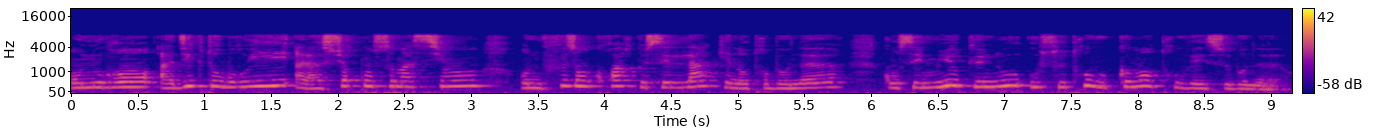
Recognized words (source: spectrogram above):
On nous rend addict au bruit, à la surconsommation, en nous faisant croire que c'est là qu'est notre bonheur, qu'on sait mieux que nous où se trouve ou comment trouver ce bonheur.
